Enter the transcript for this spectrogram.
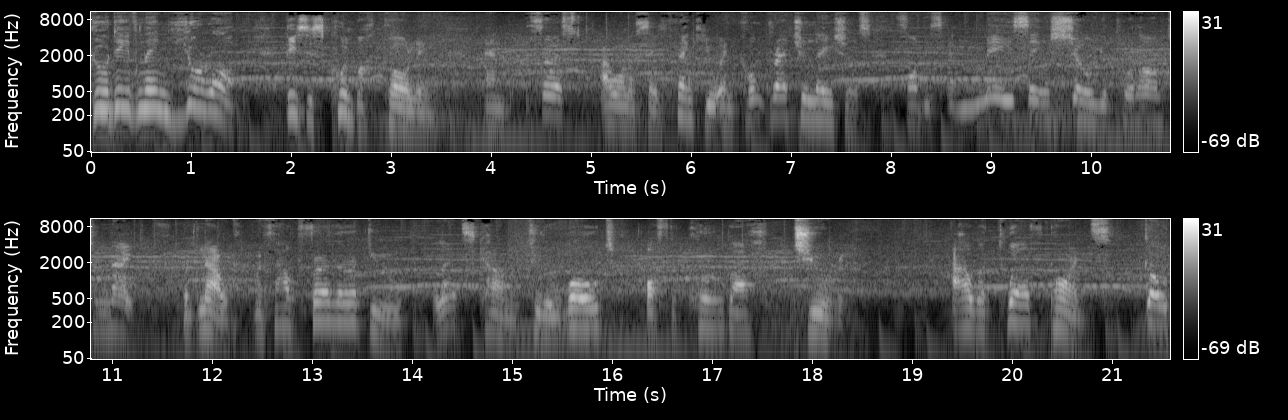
Good evening, Europe. This is Kulmbach calling. And first, I want to say thank you and congratulations for this amazing show you put on tonight. But now, without further ado, let's come to the vote of the Kulmbach jury. Our 12 points go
